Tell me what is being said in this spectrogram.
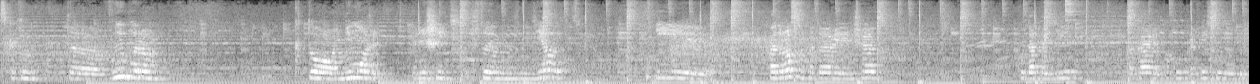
с каким-то выбором, кто не может решить, что ему нужно делать, и подросткам, которые решают, куда пойти, какая, какую профессию выбрать.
